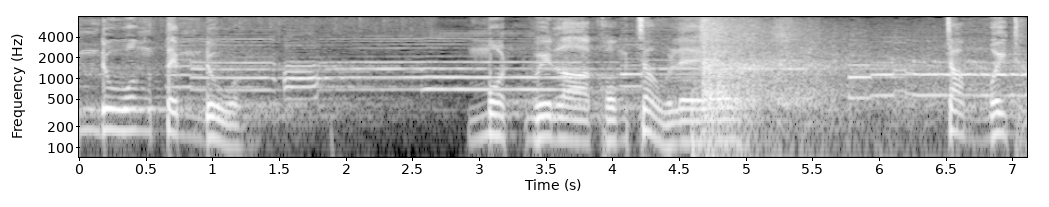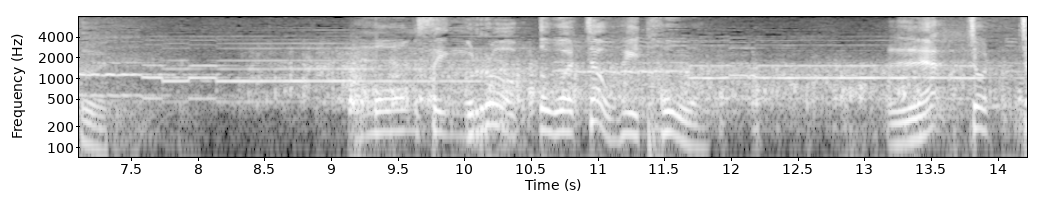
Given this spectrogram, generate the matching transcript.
นดวงเต็มดวง หมดเวลาของเจ้าแล้วจำไว้เถิด มองสิ่งรอบตัวเจ้าให้ทั่ว และจดจ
